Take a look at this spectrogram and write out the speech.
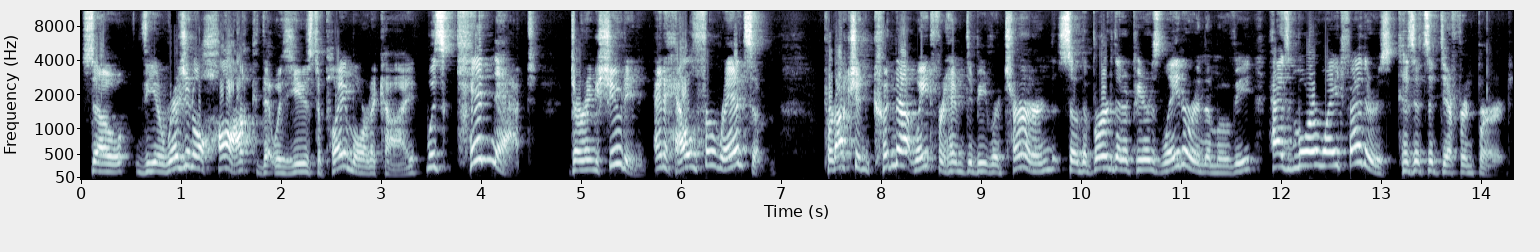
So the original hawk that was used to play Mordecai was kidnapped during shooting and held for ransom. Production could not wait for him to be returned, so the bird that appears later in the movie has more white feathers because it's a different bird.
